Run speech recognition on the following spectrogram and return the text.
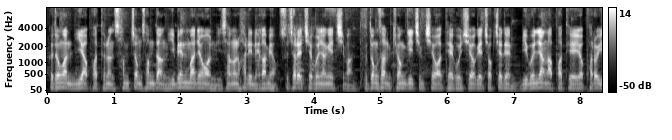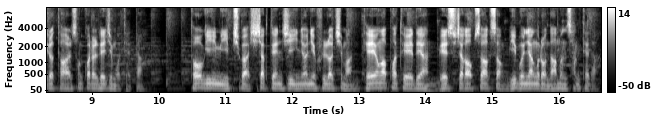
그동안 이 아파트는 3.3당 200만여 원 이상을 할인해가며 수차례 재분양했지만 부동산 경기 침체와 대구 지역에 적재된 미분양 아파트의 여파로 이렇다 할 성과를 내지 못했다. 더욱이 이미 입주가 시작된 지 2년이 흘렀지만 대형 아파트에 대한 매수자가 없어 악성 미분양으로 남은 상태다.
